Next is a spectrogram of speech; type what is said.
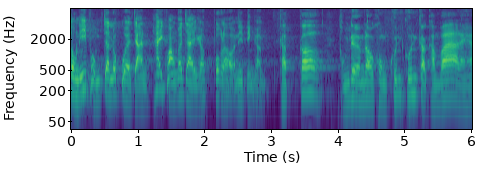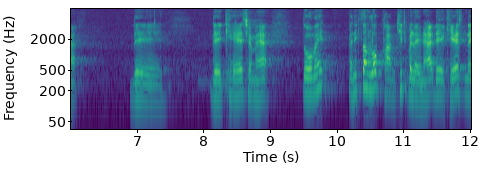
ตรงนี้ผมจะรบกวนอาจารย์ให้ความเข้าใจกับพวกเรานิดนึงครับครับ ก็ของเดิมเราคงคุ้นๆกับคำว่าอะไรฮะ day day case ใช่ไหมฮะตัวไม่อันนี้ต้องลบความคิดไปเลยนะฮะ day case ใน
